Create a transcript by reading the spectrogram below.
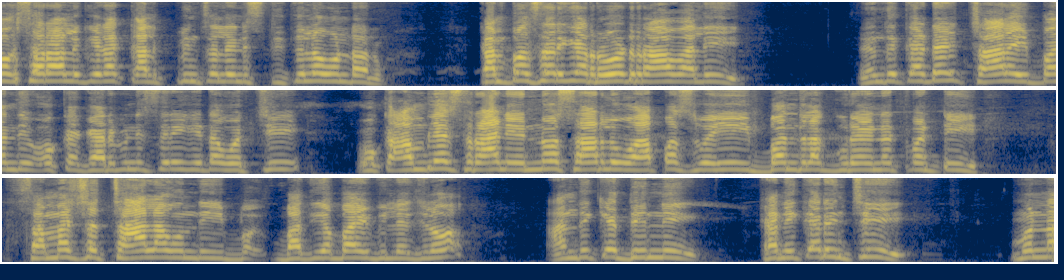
అవసరాలు కూడా కల్పించలేని స్థితిలో ఉండరు. కంపల్సరీగా రోడ్డు రావాలి. ఎందుకంటే చాలా ఇబ్బంది. ఒక గర్భిణీ స్త్రీ గిట వచ్చి ఒక అంబులెన్స్ రాని ఎన్నోసార్లు వాపస్ పోయి ఇబ్బందులకు గురైనటువంటి సమస్య చాలా ఉంది ఈ విలేజ్లో అందుకే దీన్ని కనికరించి మొన్న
